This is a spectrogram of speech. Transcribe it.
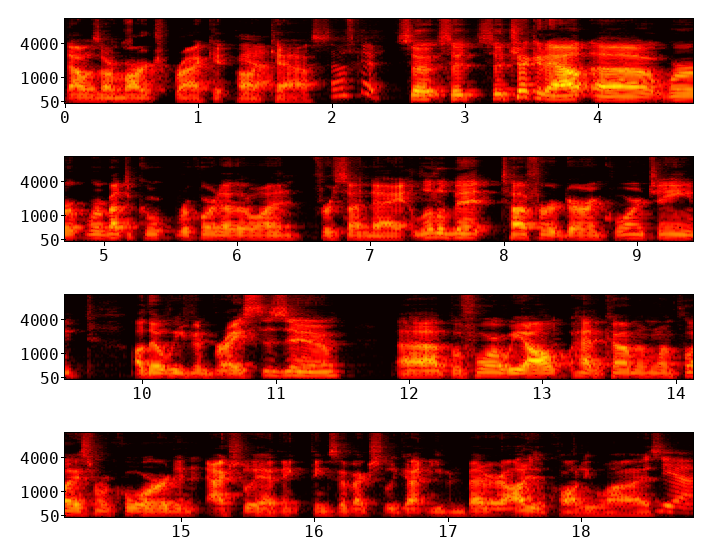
That was our March bracket Yeah. podcast. That was good. So so so check it out. Uh, we're we're about to co- record another one for Sunday. A little bit tougher during quarantine, although we've embraced the Zoom. Uh, before we all had to come in one place and record, and actually, I think things have actually gotten even better audio quality wise Yeah.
